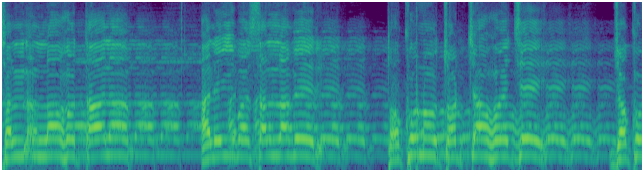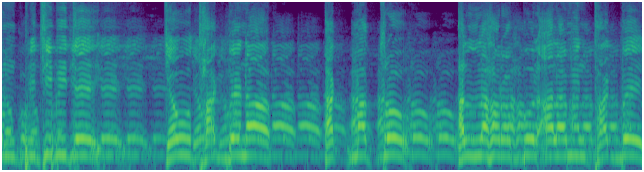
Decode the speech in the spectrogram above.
সাল্লাল্লাহু তাআলা আলাইহি ওয়াসাল্লামের তখনও চর্চা হয়েছে যখন পৃথিবীতে কেউ থাকবে না, একমাত্র আল্লাহ রব্বুল আলামিন থাকবেন।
